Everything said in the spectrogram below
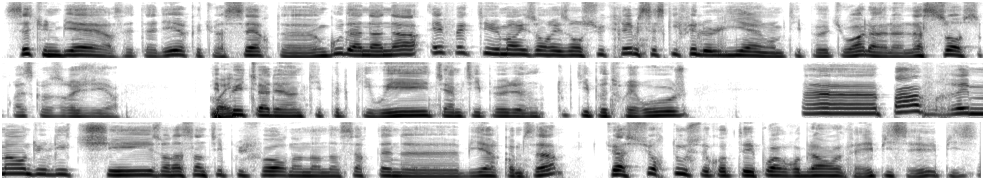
c'est une bière, c'est-à-dire que tu as certes un goût d'ananas. Effectivement, ils ont raison, sucré, mais c'est ce qui fait le lien un petit peu, tu vois, la, la, la sauce presque, oserais-je dire. Et Oui. puis, tu as un petit peu de kiwi, tu as un, petit peu un tout petit peu de fruits rouges. Euh, pas vraiment du litchis, on a senti plus fort dans, dans- dans certaines euh, bières comme ça. Tu as surtout ce côté poivre blanc, enfin épicé, épice.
